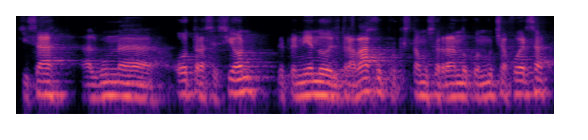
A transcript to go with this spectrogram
quizá alguna otra sesión, dependiendo del trabajo, porque estamos cerrando con mucha fuerza.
